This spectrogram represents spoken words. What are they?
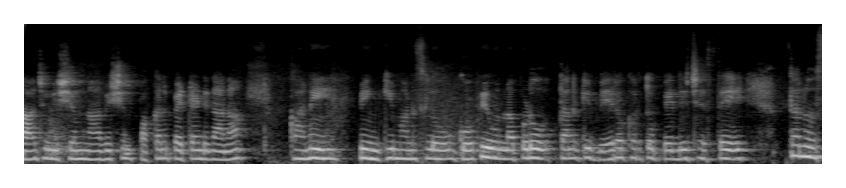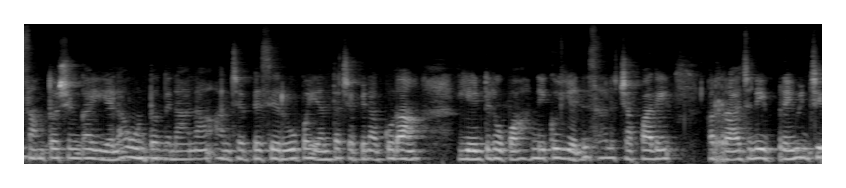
రాజు విషయం నా విషయం పక్కన పెట్టండి నాన్న. కానీ పింకీ మనసులో గోపి ఉన్నప్పుడు తనకి వేరొకరితో పెళ్ళి చేస్తే తను సంతోషంగా ఎలా ఉంటుంది నాన్న అని చెప్పేసి రూప ఎంత చెప్పినా కూడా ఏంటి రూప నీకు ఎన్నిసార్లు చెప్పాలి? రాజుని ప్రేమించి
